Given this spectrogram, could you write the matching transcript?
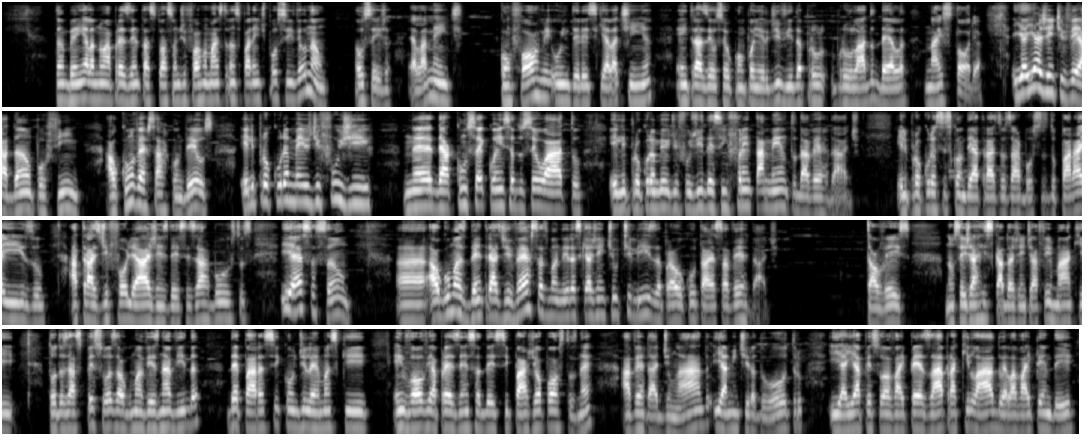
Também ela não apresenta a situação de forma mais transparente possível, não. Ou seja, ela mente, conforme o interesse que ela tinha em trazer o seu companheiro de vida para o lado dela na história. E aí a gente vê Adão, por fim, ao conversar com Deus, ele procura meios de fugir né, da consequência do seu ato, ele procura meio de fugir desse enfrentamento da verdade. Ele procura se esconder atrás dos arbustos do paraíso, atrás de folhagens desses arbustos, e essas são uh, algumas dentre as diversas maneiras que a gente utiliza para ocultar essa verdade. Talvez não seja arriscado a gente afirmar que todas as pessoas, alguma vez na vida, depara-se com dilemas que envolvem a presença desse par de opostos, né? A verdade de um lado e a mentira do outro, e aí a pessoa vai pesar para que lado ela vai pender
